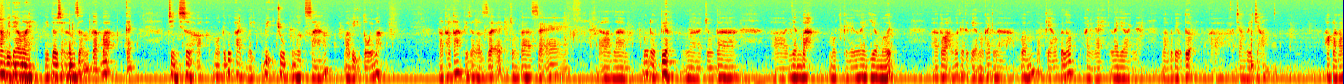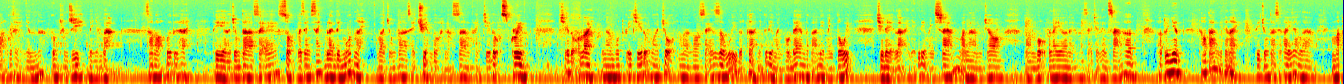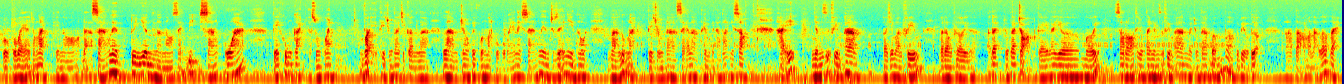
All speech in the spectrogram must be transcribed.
Trong video này thì tôi sẽ hướng dẫn các bạn cách chỉnh sửa một cái bức ảnh bị chụp ngược sáng và bị tối mặt. À, thao tác thì rất là dễ, chúng ta sẽ à, làm bước đầu tiên là chúng ta à, nhân bản một cái layer mới. À, các bạn có thể thực hiện bằng cách là bấm và kéo cái lớp ảnh này, layer ảnh này vào cái biểu tượng à, trang giấy trắng hoặc là các bạn có thể nhấn à, Ctrl G để nhấn bảng sau đó bước thứ hai thì ờ, chúng ta sẽ sổ cái danh sách blending mode này và chúng ta sẽ chuyển đổi nó sang thành chế độ screen. Chế độ này là một cái chế độ hòa trộn mà nó sẽ giấu đi tất cả những cái điểm ảnh màu đen và cả điểm ảnh tối chỉ để lại những cái điểm ảnh sáng và làm cho toàn bộ cái layer này nó sẽ trở nên sáng hơn. À, tuy nhiên thao tác như thế này thì chúng ta sẽ thấy rằng là mặt của cô bé trong ảnh thì nó đã sáng lên tuy nhiên là nó sẽ bị sáng quá cái khung cảnh ở xung quanh. Vậy thì chúng ta chỉ cần là làm cho cái khuôn mặt của cô bé này sáng lên cho dễ nhìn thôi. Và lúc này thì chúng ta sẽ làm thêm một cái thao tác như sau. Hãy nhấn giữ phím An ở trên bàn phím và đồng thời ở đây chúng ta chọn cái layer mới. Sau đó thì chúng ta nhấn giữ phím An và chúng ta bấm vào cái biểu tượng à, tạo mặt nạ lớp này.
